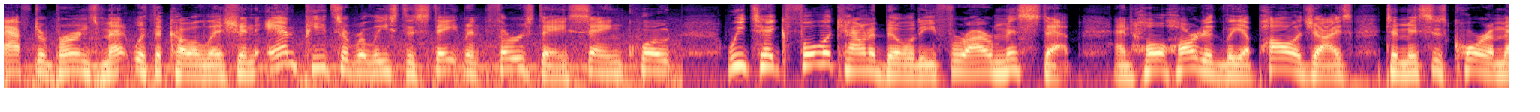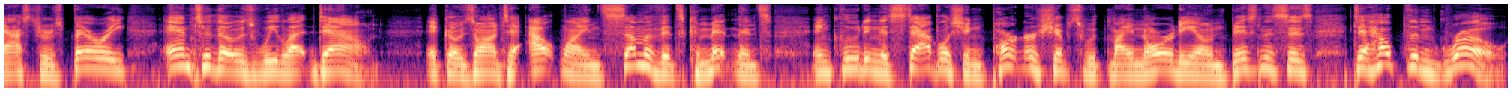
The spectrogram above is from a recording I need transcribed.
After Burns met with the coalition, and Pizza released a statement Thursday saying, quote, we take full accountability for our misstep and wholeheartedly apologize to Mrs. Cora Masters Barry and to those we let down. It goes on to outline some of its commitments, including establishing partnerships with minority owned businesses to help them grow,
